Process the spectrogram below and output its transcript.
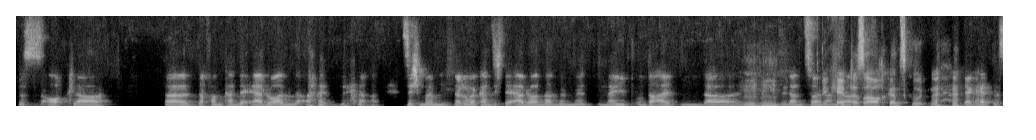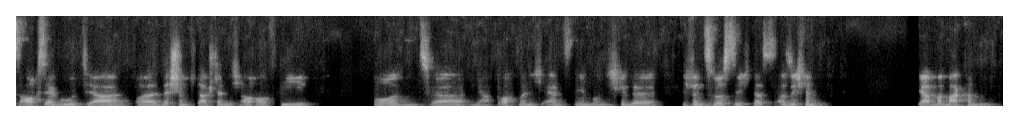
das ist auch klar. Äh, davon kann der Erdogan sich mit, darüber kann sich der Erdogan dann mit Naib unterhalten. Da mhm. sie dann zueinander. Der kennt das auch ganz gut, ne? Der kennt das auch sehr gut, ja. Äh, der schimpft da ständig auch auf die. Und äh, ja, braucht man nicht ernst nehmen. Und ich finde, ich finde es lustig, dass, also ich finde, ja, man mag von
